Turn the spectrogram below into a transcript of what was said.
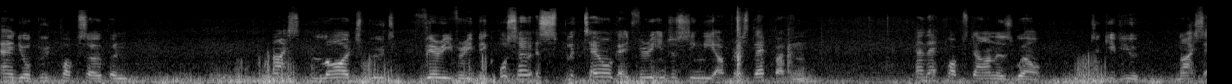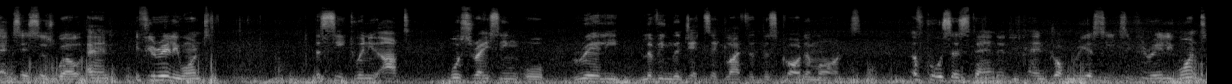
and your boot pops open. Nice large boot, very very big. Also a split tailgate, very interestingly I press that button and that pops down as well to give you nice access as well and if you really want a seat when you're out horse racing or really living the jet set life that this car demands. Of course as standard you can drop rear seats if you really want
